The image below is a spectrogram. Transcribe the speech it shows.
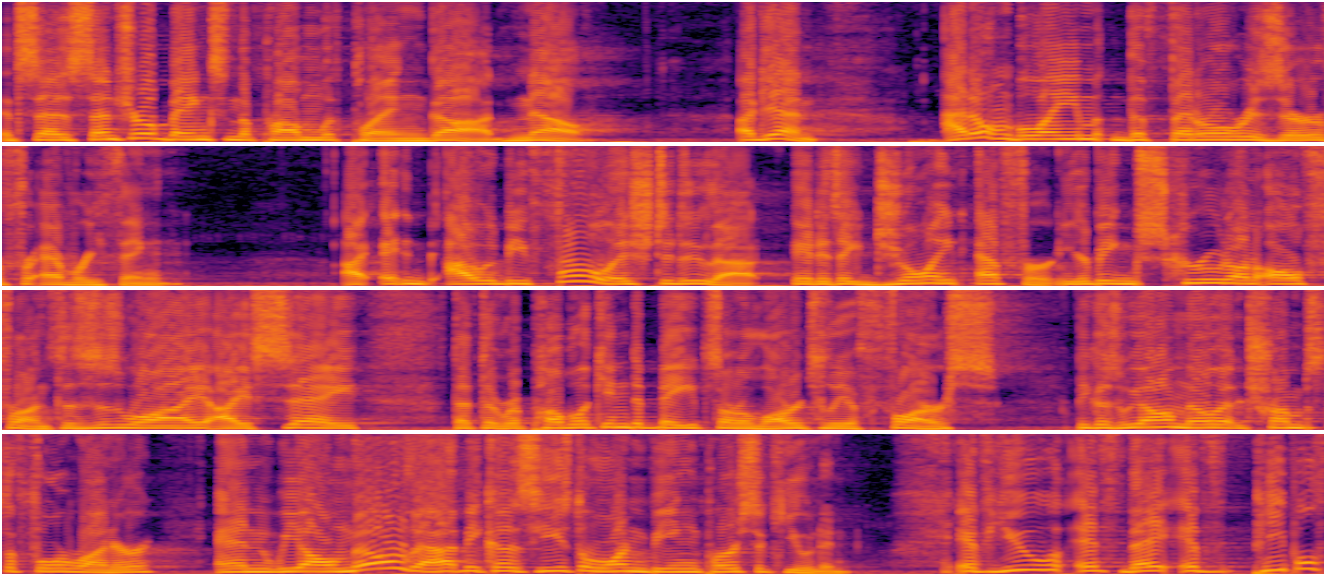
It says central banks and the problem with playing God. Now, again, I don't blame the Federal Reserve for everything. I, I would be foolish to do that. It is a joint effort. You're being screwed on all fronts. This is why I say that the Republican debates are largely a farce because we all know that Trump's the forerunner, and we all know that because he's the one being persecuted. If you if they if people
